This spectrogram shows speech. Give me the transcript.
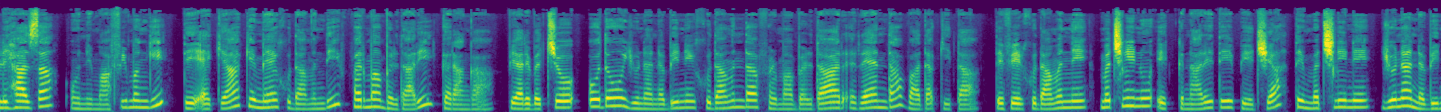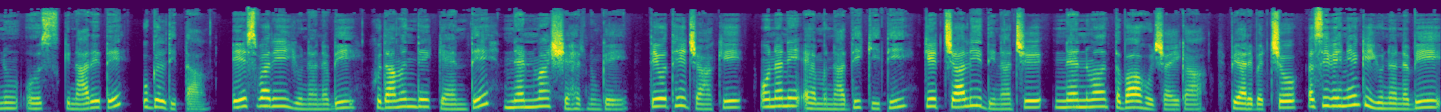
ਲਿਹਾਜ਼ਾ ਉਹਨੇ ਮਾਫੀ ਮੰਗੀ ਤੇ ਇਹ ਕਿਹਾ ਕਿ ਮੈਂ ਖੁਦਾਵੰਦ ਦੀ ਫਰਮਾਬਰਦਾਰੀ ਕਰਾਂਗਾ। ਪਿਆਰੇ ਬੱਚੋ ਉਦੋਂ ਯੂਨਾ ਨਬੀ ਨੇ ਖੁਦਾਵੰਦ ਦਾ ਫਰਮਾਬਰਦਾਰ ਰਹਿਣ ਦਾ ਵਾਅਦਾ ਕੀਤਾ ਤੇ ਫਿਰ ਖੁਦਾਵੰਦ ਨੇ ਮੱਛਲੀ ਨੂੰ ਇੱਕ ਕਿਨਾਰੇ ਤੇ ਭੇਜਿਆ ਤੇ ਮੱਛਲੀ ਨੇ ਯੂਨਾ ਨਬੀ ਨੂੰ ਉਸ ਕਿਨਾਰੇ ਤੇ ਉਗਲ ਦਿੱਤਾ। ਇਸ ਵਾਰੀ ਯੂਨਾ ਨਬੀ ਖੁਦਾਵੰਦ ਦੇ ਕਹਿਣ ਤੇ ਨਨਵਾ ਸ਼ਹਿਰ ਨੂੰ ਗਏ ਤੇ ਉੱਥੇ ਜਾ ਕੇ ਉਹਨਾਂ ਨੇ ਇਹ ਮੁਨਾਦੀ ਕੀਤੀ ਕਿ 40 ਦਿਨਾਂ 'ਚ ਨਨਵਾ ਤਬਾਹ ਹੋ ਜਾਏਗਾ। ਪਿਆਰੇ ਬੱਚੋ, ਅਸੀਂ ਵੇਖਨੇ ਕਿ ਯੂਨਾ ਨਬੀ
